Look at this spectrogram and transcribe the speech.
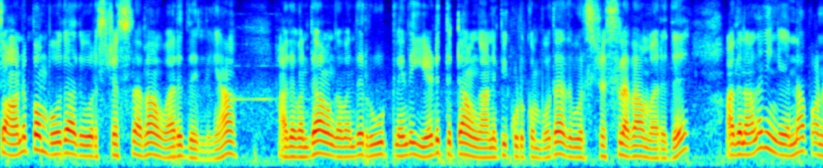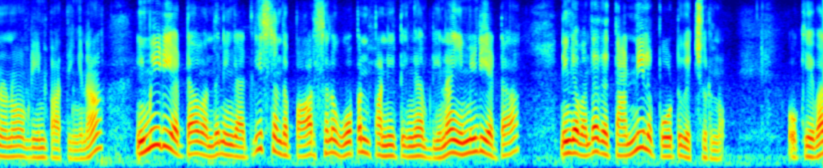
ஸோ அனுப்பும்போது அது ஒரு ஸ்ட்ரெஸ்ஸில் தான் வருது இல்லையா? அதை வந்து அவங்க வந்து ரூட்லேருந்து எடுத்துகிட்டு அவங்க அனுப்பி கொடுக்கும்போது அது ஒரு ஸ்ட்ரெஸ்ஸில் தான் வருது. அதனால் நீங்கள் என்ன பண்ணணும் அப்படின்னு பார்த்தீங்கன்னா இமீடியட்டாக வந்து நீங்கள் அட்லீஸ்ட் அந்த பார்சலை ஓப்பன் பண்ணிட்டீங்க அப்படின்னா இமீடியட்டாக நீங்கள் வந்து அதை தண்ணியில் போட்டு வச்சிடணும். ஓகேவா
